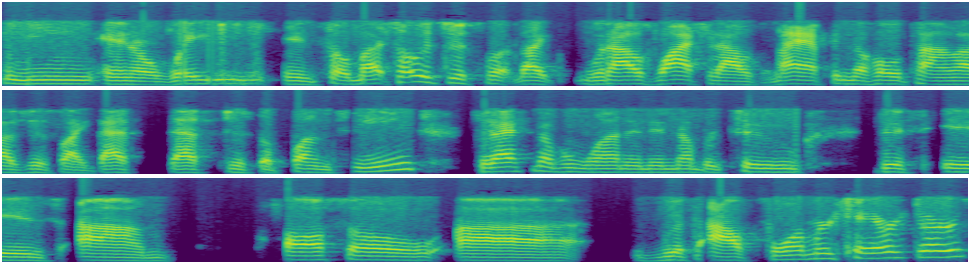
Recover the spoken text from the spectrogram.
mean and are weighty and so much. So it's just like when I was watching, I was laughing the whole time. I was just like, that's that's just a fun scene. So that's number one, and then number two, this is um, also uh, with our former characters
